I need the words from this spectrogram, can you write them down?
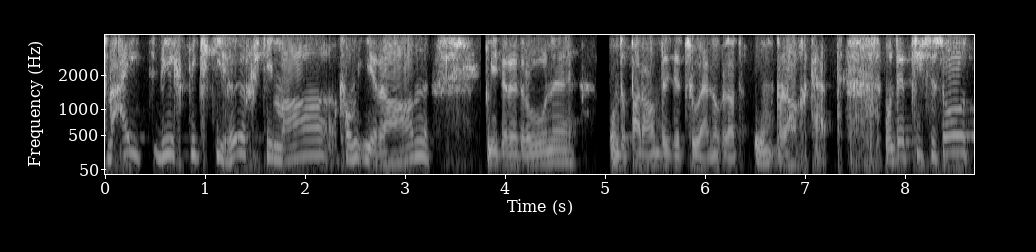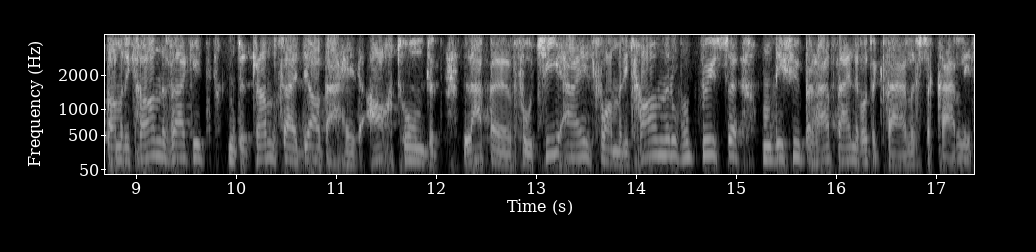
zweitwichtigste, höchste Mann vom Iran mit einer Drohne und ein paar andere dazu auch noch gerade umgebracht hat. Und jetzt ist es so, die Amerikaner sagen, und der Trump sagt, ja, der hat 800 Leben von GIs, von Amerikanern auf dem Gewissen und ist überhaupt einer der gefährlichsten Kerlis.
